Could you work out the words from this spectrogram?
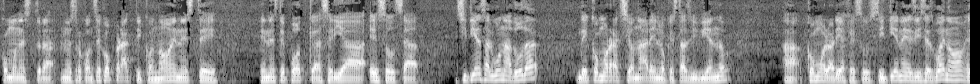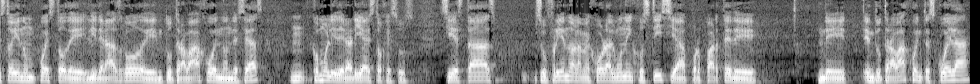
como nuestra, nuestro consejo práctico, ¿no? En este en este podcast sería eso, o sea, si tienes alguna duda de cómo reaccionar en lo que estás viviendo, ¿cómo lo haría Jesús? Si tienes, dices, bueno, estoy en un puesto de liderazgo, en tu trabajo, en donde seas, mm, ¿cómo lideraría esto Jesús? Si estás sufriendo a lo mejor alguna injusticia por parte de, de en tu trabajo, en tu escuela,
